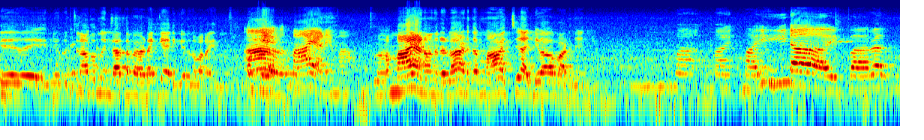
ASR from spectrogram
ലിറിക്സിനകത്തൊന്നും ഇല്ലാത്ത വേടൊക്കെ ആയിരിക്കും പറയുന്നത് അപ്പൊ മായാണോ വന്നിട്ടുള്ളത്? അടുത്ത മാ വെച്ച് അല്ലിവാവ് പാടുന്നതായിരിക്കും. മയിലായി പറന്നു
